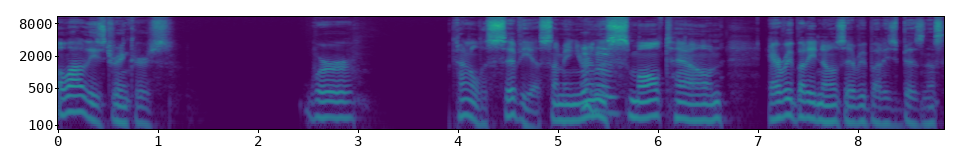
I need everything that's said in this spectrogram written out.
a lot of these drinkers were kind of lascivious. I mean, you're in this mm-hmm. small town, everybody knows everybody's business.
